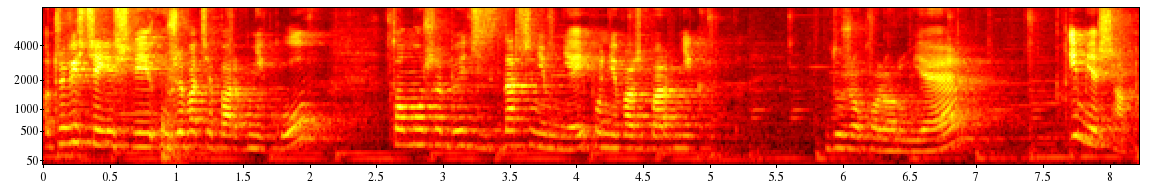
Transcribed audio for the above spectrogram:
Oczywiście, jeśli używacie barwników, to może być znacznie mniej, ponieważ barwnik dużo koloruje. I mieszamy.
